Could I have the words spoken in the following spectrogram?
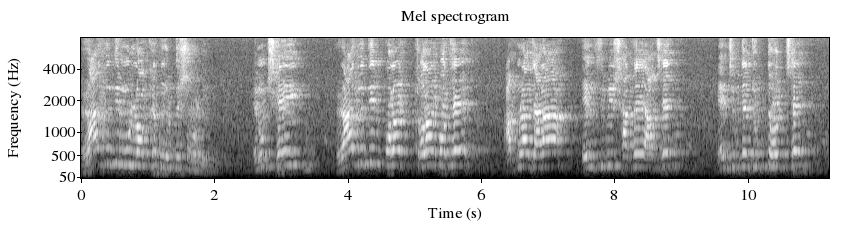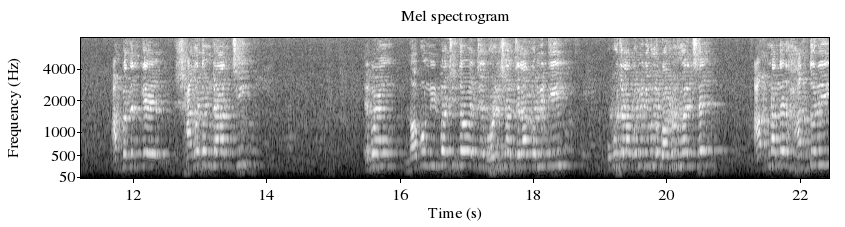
রাজনীতির মূল লক্ষ্য এবং উদ্দেশ্য হবে। এবং সেই রাজনীতির পলার, চলার পথে আপনারা যারা এনসিপির সাথে আছেন, এনসিপিতে যুক্ত স্বাগতম জানাচ্ছি। এবং নবনির্বাচিত যে বরিশাল জেলা কমিটি, উপজেলা কমিটিগুলো গঠন হয়েছে, আপনাদের হাত ধরেই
